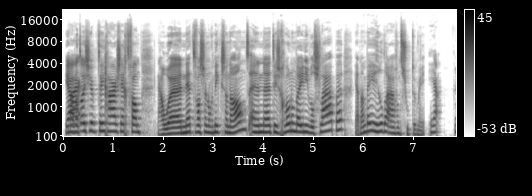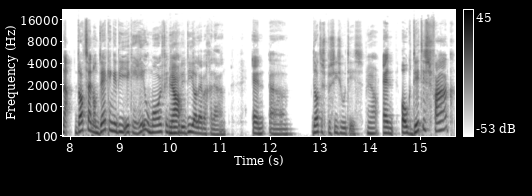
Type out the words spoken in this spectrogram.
Ja, Maar- want als je tegen haar zegt van... Nou, eh, net was er nog niks aan de hand... en eh, het is gewoon omdat je niet wil slapen... ja, dan ben je heel de avond zoet ermee. ja. Nou, dat zijn ontdekkingen die ik heel mooi vind Ja. dat jullie die al hebben gedaan. En ehm, dat is precies hoe het is. Ja, En ook dit is vaak,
